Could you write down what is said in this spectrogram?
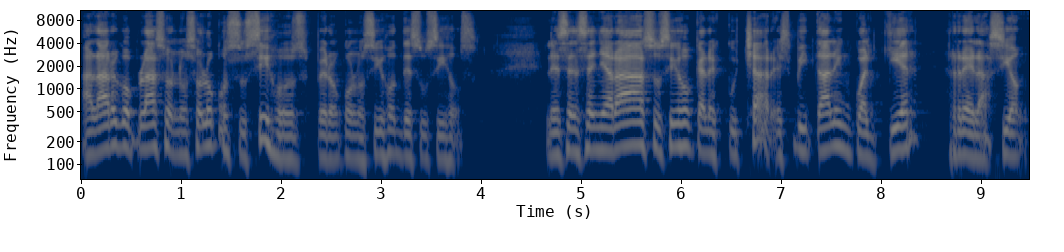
a largo plazo, no solo con sus hijos, pero con los hijos de sus hijos. Les enseñará a sus hijos que al escuchar es vital en cualquier relación.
